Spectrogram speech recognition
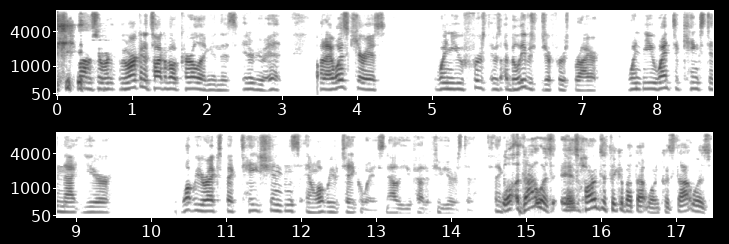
we weren't going to talk about curling in this interview hit, but I was curious when you first, it was, I believe it was your first Brier, when you went to Kingston that year what were your expectations and what were your takeaways now that you've had a few years to think? Well that was it's hard to think about that one because that was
